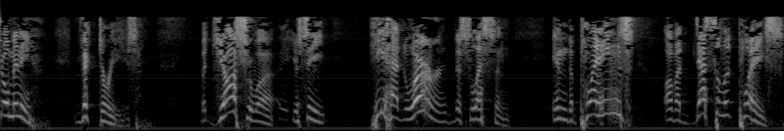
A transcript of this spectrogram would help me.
so many victories. But Joshua, you see, he had learned this lesson in the plains of a desolate place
